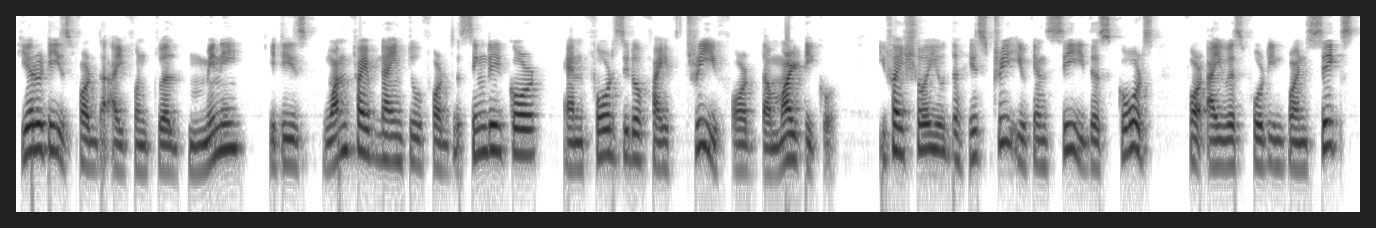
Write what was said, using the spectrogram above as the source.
here it is for the iPhone 12 mini. It is 1592 for the single core and 4053 for the multi-core. If I show you the history, you can see the scores for iOS 14.6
